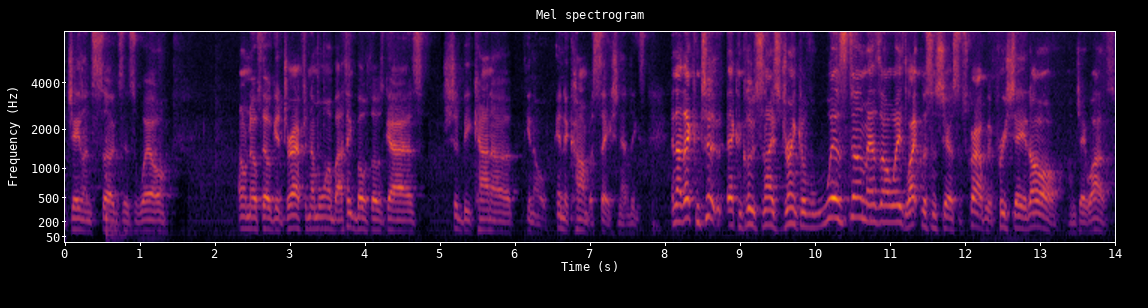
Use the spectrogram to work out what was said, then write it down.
Jalen Suggs as well. I don't know if they'll get drafted number one, but I think both those guys should be kind of you know in the conversation at least. And now that, conclu- that concludes tonight's drink of wisdom. As always, like, listen, share, subscribe. We appreciate it all. I'm Jay Wise.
